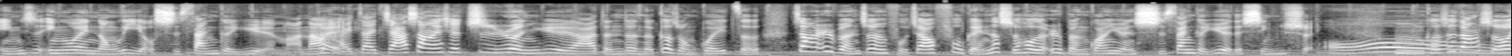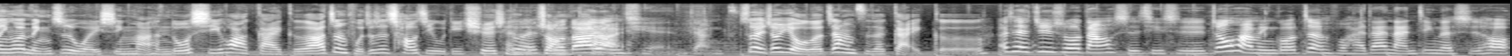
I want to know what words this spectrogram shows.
因是因为农历有十三个月嘛，然后还再加上一些至闰月啊等等的各种规则，这样日本政府就要付给那时候的日本官员十三个月的薪水。哦，嗯，可是当时候因为明治维新嘛，很多西化改革啊，政府就是超级无敌缺钱的状态，都要用钱这样子，所以就有了这样子的改革。而且据说当时其实中华民国政府还在南京的时候，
